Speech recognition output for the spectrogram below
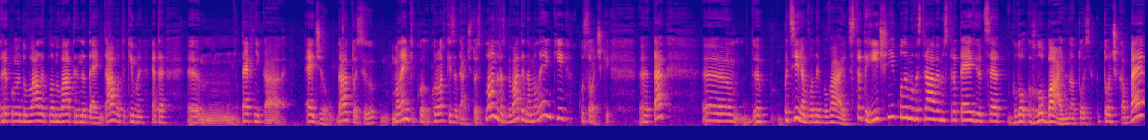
рекомендували планувати на день. Да? От такими це, ем, техніка agile, да? тобто маленькі короткі задачі. Тобто план розбивати на маленькі кусочки. Так, по цілям вони бувають стратегічні, коли ми вистраюємо стратегію, це глобально, тобто точка Б,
